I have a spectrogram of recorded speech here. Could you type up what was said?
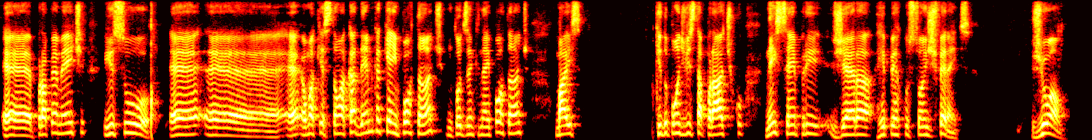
é, propriamente, isso é, é, é, uma questão acadêmica que é importante, não estou dizendo que não é importante, mas que, do ponto de vista prático, nem sempre gera repercussões diferentes. João.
